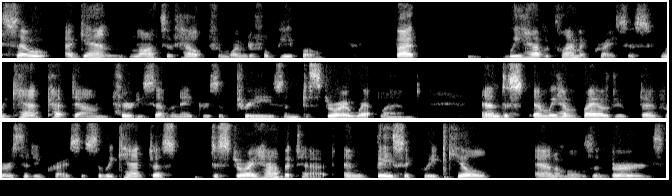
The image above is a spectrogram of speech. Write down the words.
so again, lots of help from wonderful people, but we have a climate crisis. We can't cut down 37 acres of trees and destroy a wetland. And, and we have a biodiversity crisis. So we can't just destroy habitat and basically kill animals and birds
